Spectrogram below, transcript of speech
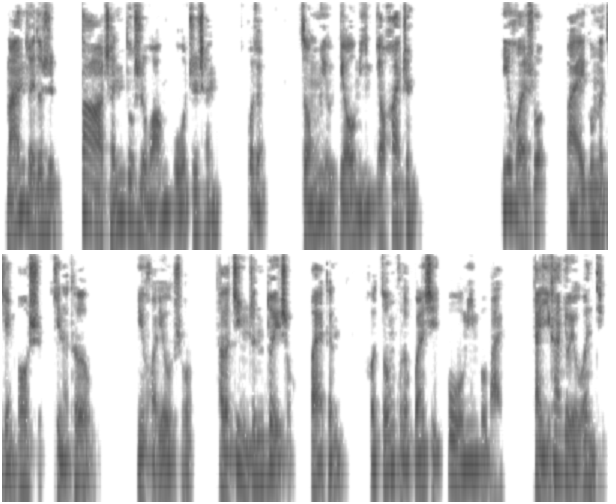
满嘴都是“大臣都是亡国之臣”或者“总有刁民要害朕”，一会儿说白宫的简报室进了特务，一会儿又说他的竞争对手拜登和中国的关系不明不白，但一看就有问题。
